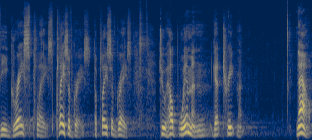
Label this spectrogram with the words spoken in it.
the Grace Place, Place of Grace, the Place of Grace, to help women get treatment. Now,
